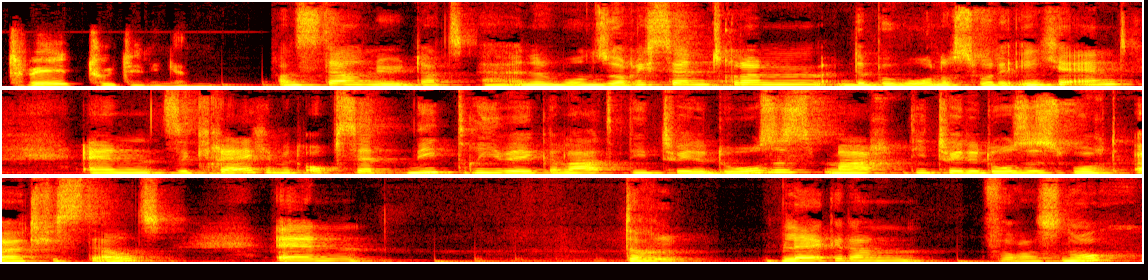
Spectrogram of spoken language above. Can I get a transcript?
twee toedieningen. Stel nu dat eh, in een woonzorgcentrum de bewoners worden ingeënt en ze krijgen met opzet niet drie weken later die tweede dosis, maar die tweede dosis wordt uitgesteld. En er blijken dan vooralsnog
